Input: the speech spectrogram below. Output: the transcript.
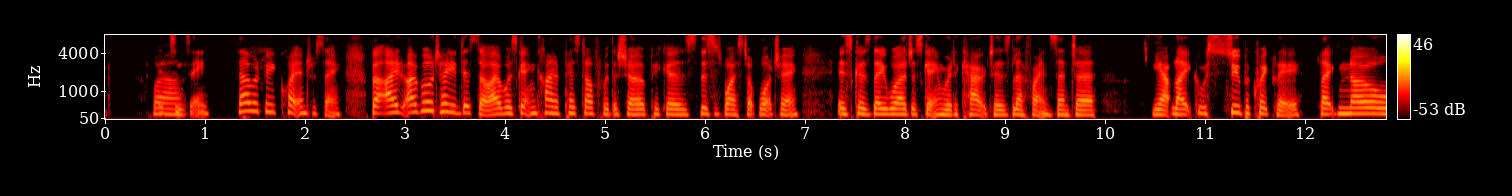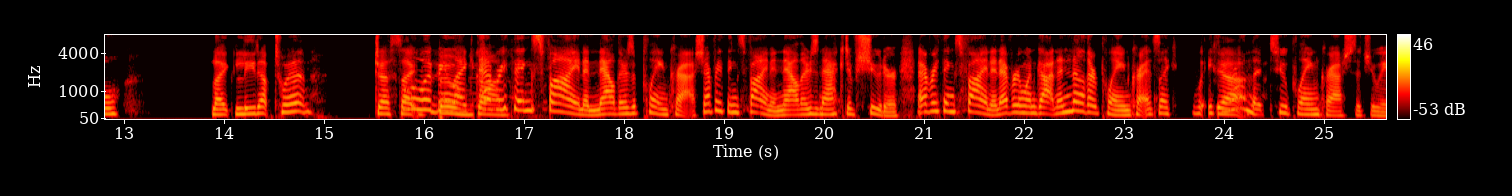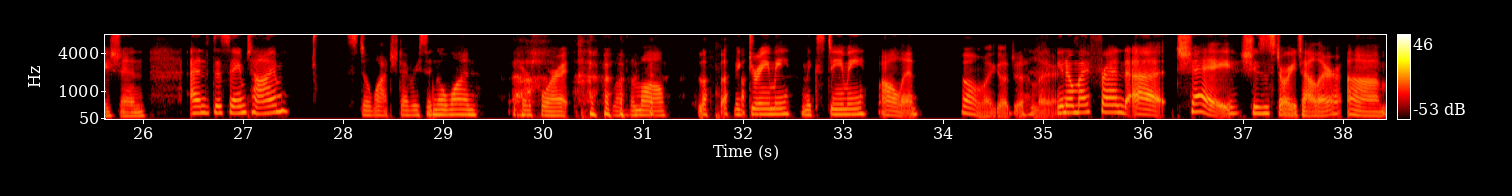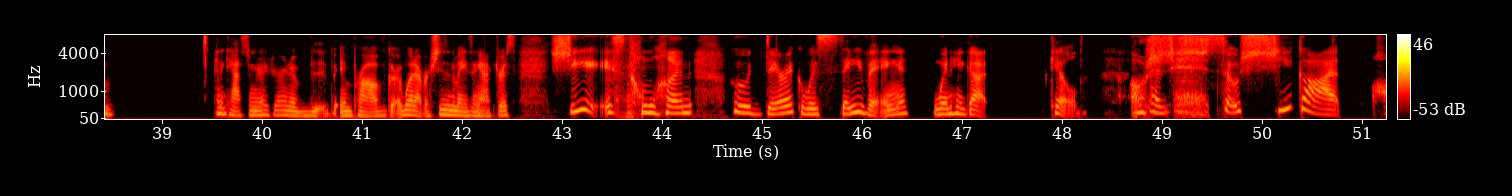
It's Wow. insane. That would be quite interesting. But I, I will tell you this though, I was getting kind of pissed off with the show because this is why I stopped watching, is because they were just getting rid of characters left, right, and center. Yeah. Like super quickly. Like no like lead up to it. Just like well, it would be like gone. everything's fine and now there's a plane crash. Everything's fine and now there's an active shooter. Everything's fine and everyone got in another plane crash. It's like if Yeah. you're on the two plane crash situation and at the same time, still watched every single one. Here for it. Love them all. Love that. McDreamy, McSteamy, all in. Oh my god, you're hilarious. You know, my friend uh Che, she's a storyteller, um, and a casting director and a v- improv, whatever. She's an amazing actress. She is the one who Derek was saving when he got killed. oh And shit. so she got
